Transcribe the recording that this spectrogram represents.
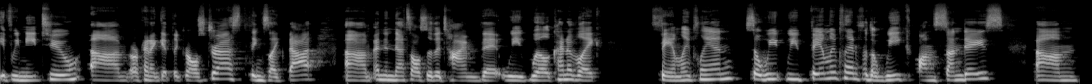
if we need to um or kind of get the girls dressed, things like that. Um and then that's also the time that we will kind of like family plan. So we we family plan for the week on Sundays. Um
